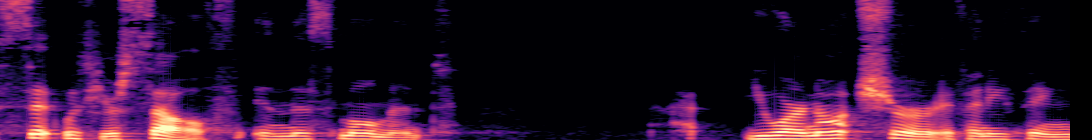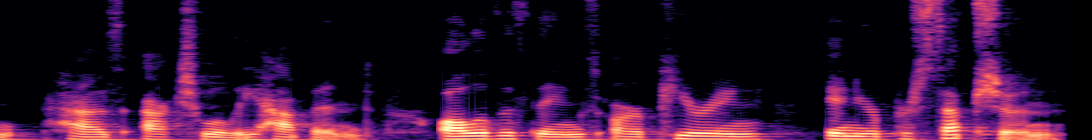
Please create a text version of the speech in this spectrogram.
sit with yourself in this moment, you are not sure if anything has actually happened. All of the things are appearing in your perception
